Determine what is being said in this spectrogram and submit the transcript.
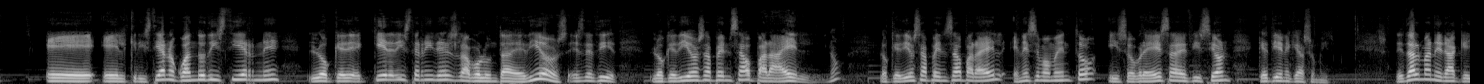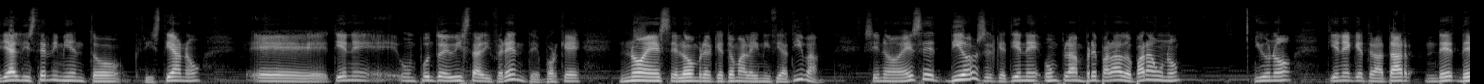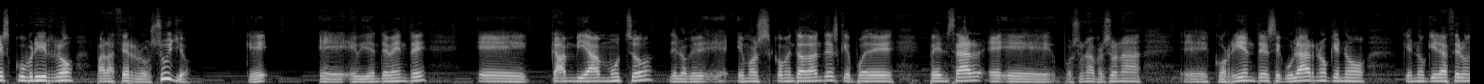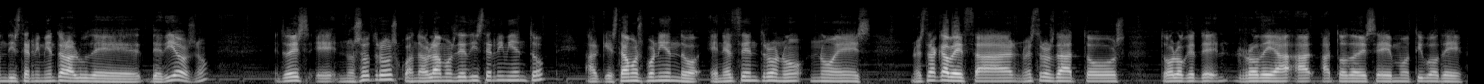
eh, el cristiano cuando discierne lo que quiere discernir es la voluntad de Dios, es decir, lo que Dios ha pensado para él, ¿no? Lo que Dios ha pensado para él en ese momento y sobre esa decisión que tiene que asumir. De tal manera que ya el discernimiento cristiano eh, tiene un punto de vista diferente, porque no es el hombre el que toma la iniciativa, sino es Dios el que tiene un plan preparado para uno y uno tiene que tratar de descubrirlo para hacerlo suyo, eh, evidentemente eh, cambia mucho de lo que hemos comentado antes, que puede pensar eh, pues una persona corriente, secular, ¿no? Que no que no quiere hacer un discernimiento a la luz de, de Dios, ¿no? Entonces, nosotros cuando hablamos de discernimiento, al que estamos poniendo en el centro no, no es nuestra cabeza, nuestros datos, todo lo que te rodea a, todo ese motivo de,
